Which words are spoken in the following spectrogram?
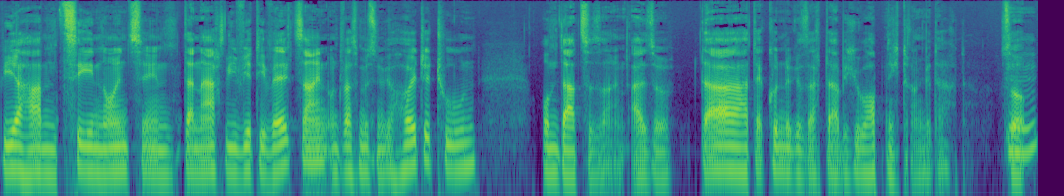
Wir haben 10, 19. Danach, wie wird die Welt sein und was müssen wir heute tun, um da zu sein? Also da hat der Kunde gesagt, da habe ich überhaupt nicht dran gedacht. So. Mhm.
